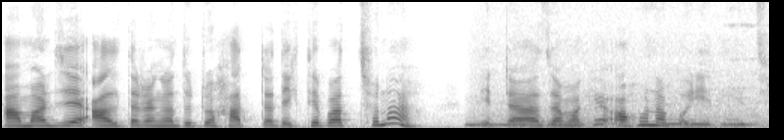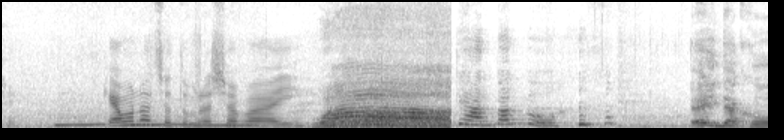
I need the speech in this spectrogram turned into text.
আমার যে আলতারাঙা দুটো হাতটা দেখতে পাচ্ছ না এটা আজ আমাকে অহনা পরিয়ে দিয়েছে। কেমন আছো তোমরা সবাই? হাত বাঁধবো? এই দেখো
